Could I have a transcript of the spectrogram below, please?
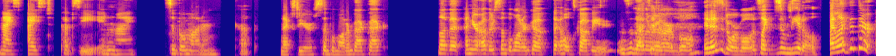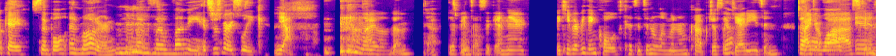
nice iced Pepsi in Mm. my simple modern cup. Next to your Simple Modern backpack. Love it. And your other Simple Modern cup that holds coffee is another That's room. adorable. It is adorable. It's like so little. I like that they're okay, simple and modern. Mm, That's so funny. It's just very sleek. Yeah, yeah I love them. Yeah, They're it's beautiful. fantastic, and they're they keep everything cold because it's an aluminum cup, just like Yeti's and Double Hydro flask and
